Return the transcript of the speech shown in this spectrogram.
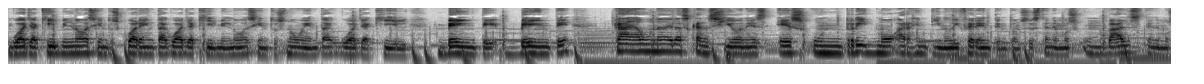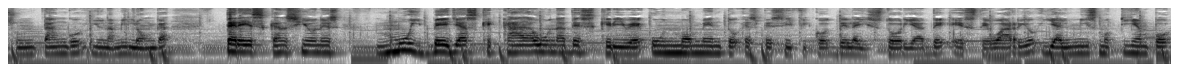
Guayaquil 1940, Guayaquil 1990, Guayaquil 2020 cada una de las canciones es un ritmo argentino diferente. Entonces tenemos un vals, tenemos un tango y una milonga tres canciones muy bellas que cada una describe un momento específico de la historia de este barrio y al mismo tiempo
